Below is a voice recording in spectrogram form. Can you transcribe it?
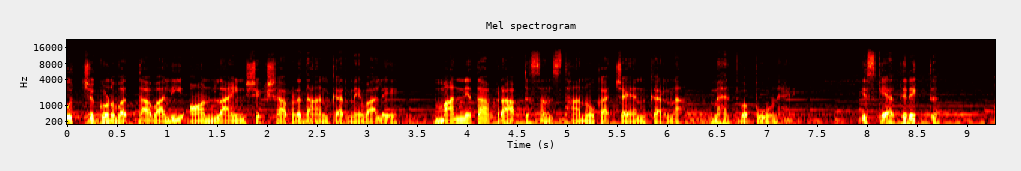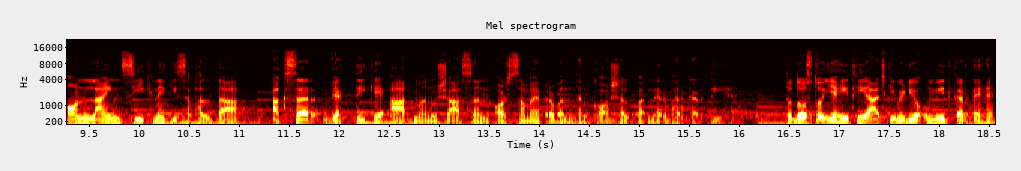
उच्च गुणवत्ता वाली ऑनलाइन शिक्षा प्रदान करने वाले मान्यता प्राप्त संस्थानों का चयन करना महत्वपूर्ण है। इसके अतिरिक्त ऑनलाइन सीखने की सफलता अक्सर व्यक्ति के आत्म अनुशासन और समय प्रबंधन कौशल पर निर्भर करती है। तो दोस्तों, यही थी आज की वीडियो। उम्मीद करते हैं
